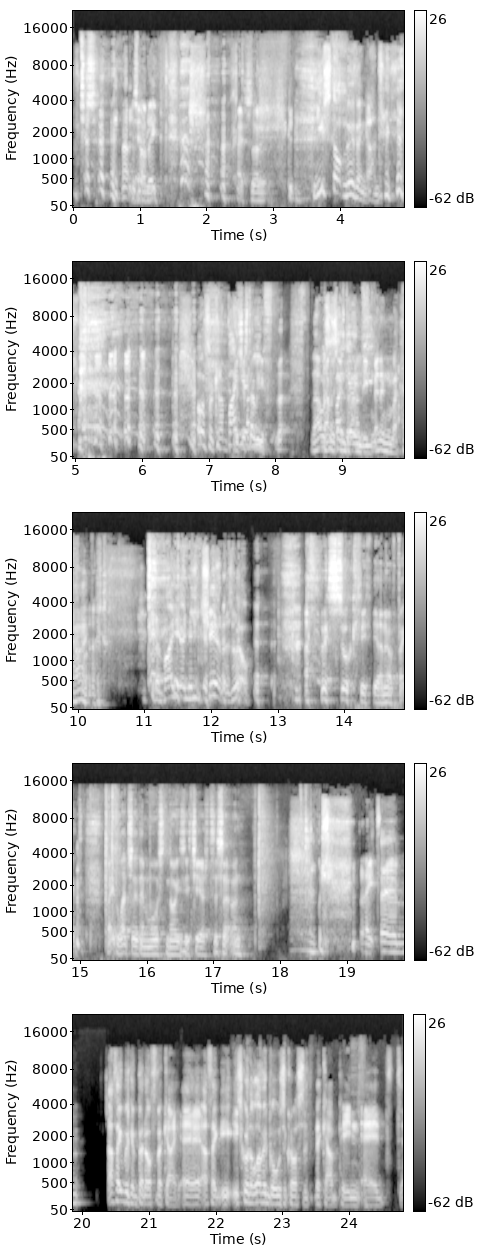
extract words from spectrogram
That's all right. Sorry. Can, can you stop moving, Andy? also, can I buy you a a wee, that, That was the was sound of a Andy wee- binning Mackay. can I buy you a new chair as well? it was so creepy. I know. I picked, picked literally the most noisy chair to sit on. right. Um, I think we can bid off Mackay. Uh, I think he, scored 11 goals across the, the campaign. Uh,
